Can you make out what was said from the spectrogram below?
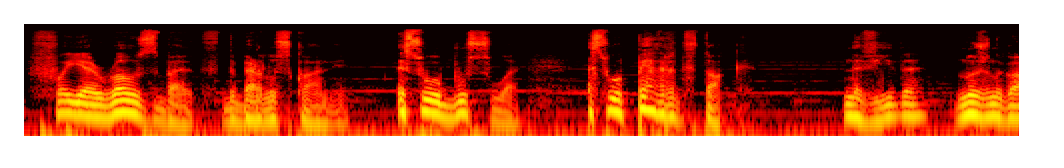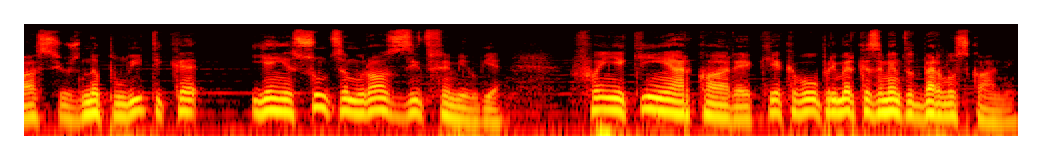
foi a Rosebud de Berlusconi a sua bússola, a sua pedra de toque. Na vida, nos negócios, na política e em assuntos amorosos e de família. Foi aqui em Arcore que acabou o primeiro casamento de Berlusconi.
